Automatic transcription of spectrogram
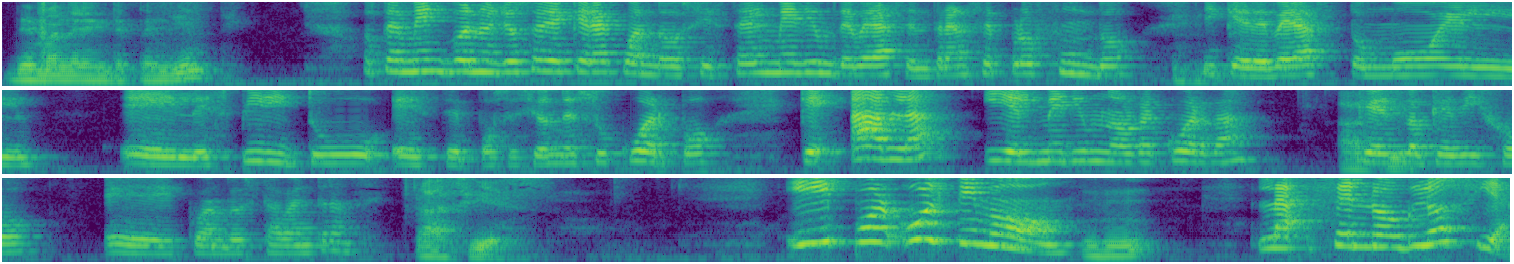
de manera independiente. O también, bueno, yo sabía que era cuando si está el medium de veras en trance profundo y que de veras tomó el, el espíritu este, posesión de su cuerpo, que habla y el medium no recuerda qué es lo que dijo eh, cuando estaba en trance. Así es. Y por último. La xenoglosia.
